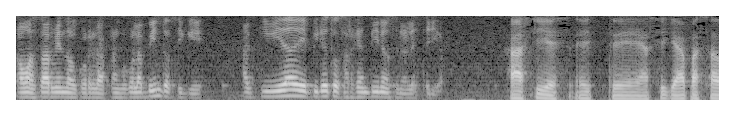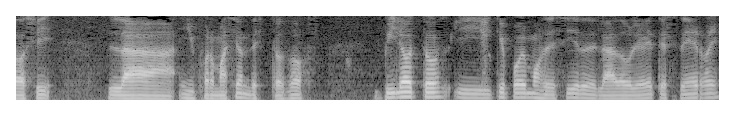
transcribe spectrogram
vamos a estar viendo correr a Franco Colapinto, así que actividad de pilotos argentinos en el exterior. Así es, este, así que ha pasado allí la información de estos dos pilotos y qué podemos decir de la WTCR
